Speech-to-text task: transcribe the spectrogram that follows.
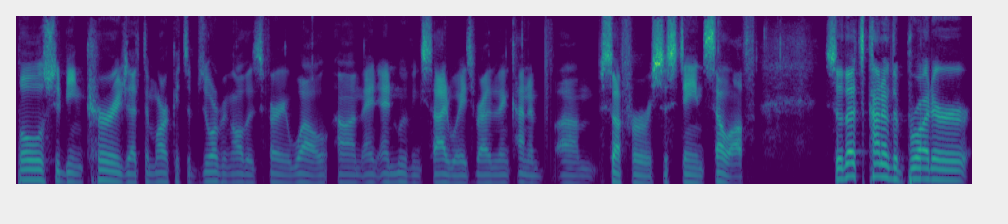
bulls should be encouraged that the market's absorbing all this very well um, and, and, moving sideways rather than kind of um, suffer a sustained sell off. So that's kind of the broader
